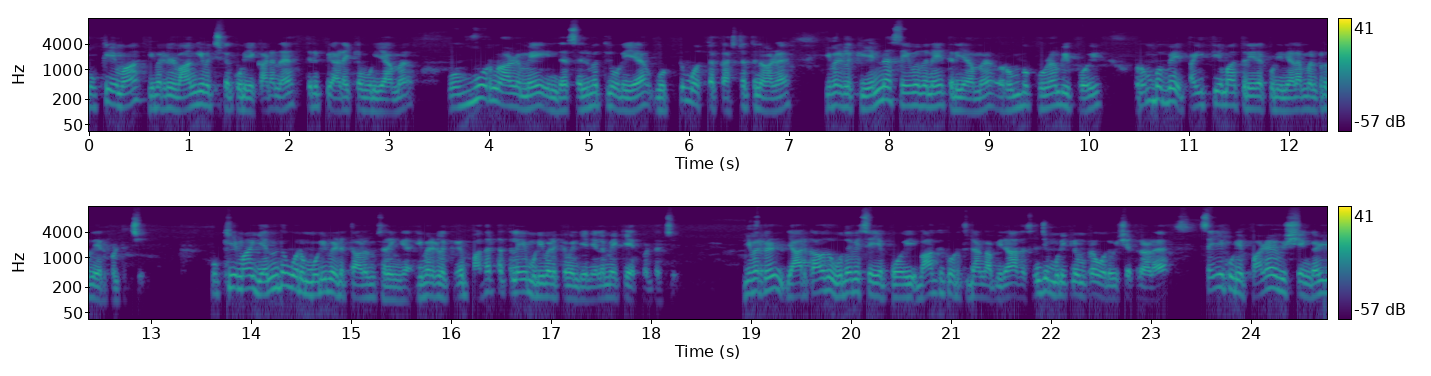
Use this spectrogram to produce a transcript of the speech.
முக்கியமா இவர்கள் வாங்கி வச்சிருக்கக்கூடிய கடனை திருப்பி அடைக்க முடியாம ஒவ்வொரு நாளுமே இந்த செல்வத்தினுடைய ஒட்டுமொத்த கஷ்டத்தினால இவர்களுக்கு என்ன செய்வதுனே தெரியாம ரொம்ப குழம்பி போய் ரொம்பவே பைத்தியமா தெரியக்கூடிய நிலைமன்றது ஏற்பட்டுச்சு. முக்கியமா எந்த ஒரு முடிவு எடுத்தாலும் சரிங்க. இவர்களுக்கு பதட்டத்திலேயே முடிவெடுக்க வேண்டிய நிலைமைக்கு ஏற்பட்டுச்சு. இவர்கள் யாருக்காவது உதவி செய்ய போய் வாக்கு கொடுத்துட்டாங்க அப்படின்னா அதை செஞ்சு முடிக்கணுன்ற ஒரு விஷயத்தினால செய்யக்கூடிய பல விஷயங்கள்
